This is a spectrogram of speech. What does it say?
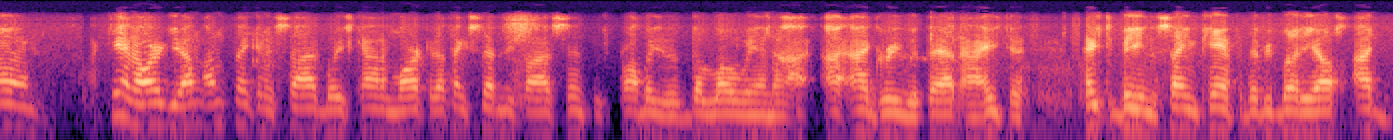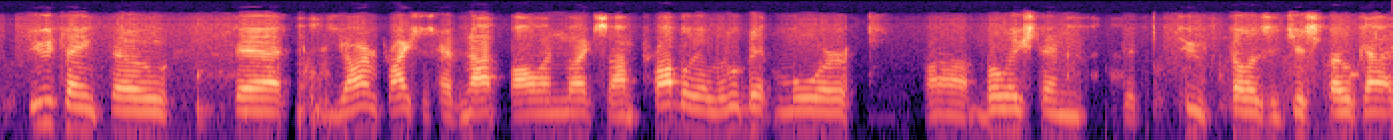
Um, I can't argue. I'm, I'm thinking a sideways kind of market. I think 75 cents is probably the, the low end. I, I, I agree with that. I hate to hate to be in the same camp with everybody else. I do think though that yarn prices have not fallen much, so I'm probably a little bit more uh, bullish than the two fellows that just spoke. Uh,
